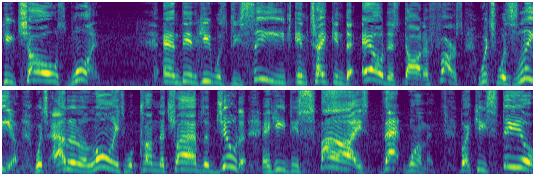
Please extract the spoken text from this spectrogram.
He chose one. And then he was deceived in taking the eldest daughter first, which was Leah, which out of the loins would come the tribes of Judah. And he despised that woman. But he still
